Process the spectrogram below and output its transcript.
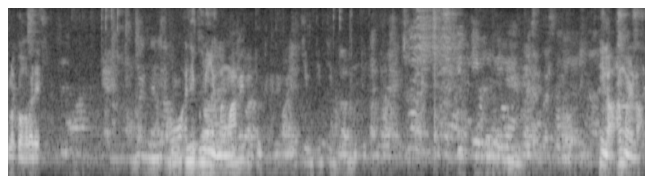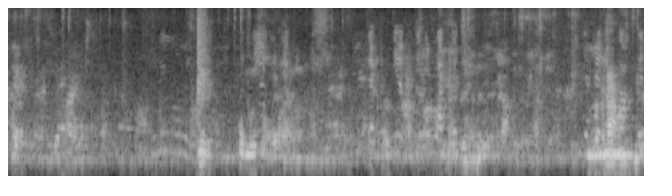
เรากดเข้าไปดิโอ้อันนี้กูมีอยู่มั้งวะใช่จุดวิ่งเองเลยแหละนี่เหรอทั้งหมดเลยเหรอนี่กลุ่มมือส่งไปมา แต่มันเนี่ยมันต้องรันกันจะเปิดไม่ได้มั้งเส้น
